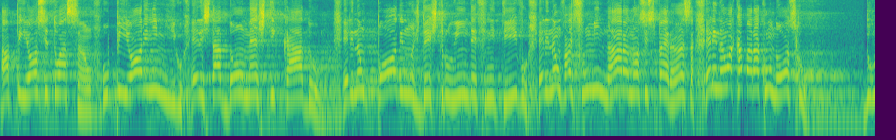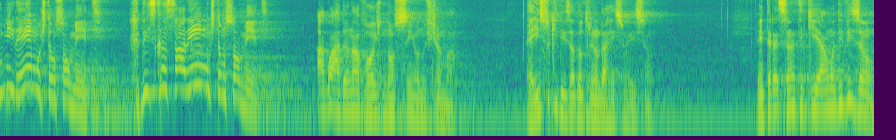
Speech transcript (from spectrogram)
a pior situação, o pior inimigo, ele está domesticado. Ele não pode nos destruir em definitivo, ele não vai fulminar a nossa esperança, ele não acabará conosco. Dormiremos tão somente, descansaremos tão somente, aguardando a voz do nosso Senhor nos chamar. É isso que diz a doutrina da ressurreição. É interessante que há uma divisão.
